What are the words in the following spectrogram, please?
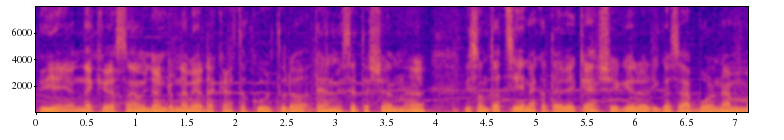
hülyén jön neki, azt mondom, hogy engem nem érdekelt a kultúra, természetesen. Viszont a cének a tevékenységéről igazából nem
